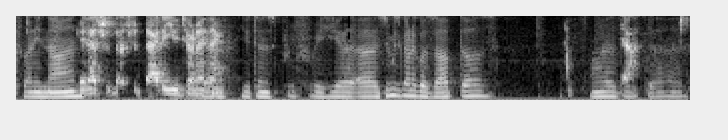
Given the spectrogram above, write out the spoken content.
29. Okay, that should that should die to U-turn, I think. U-turn is pretty free here. Uh, I assume he's gonna go Zapdos. Oh, else Yeah. is dead.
